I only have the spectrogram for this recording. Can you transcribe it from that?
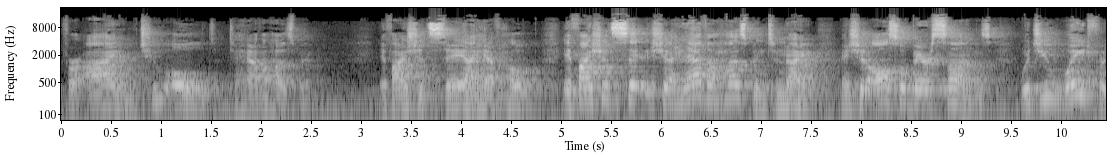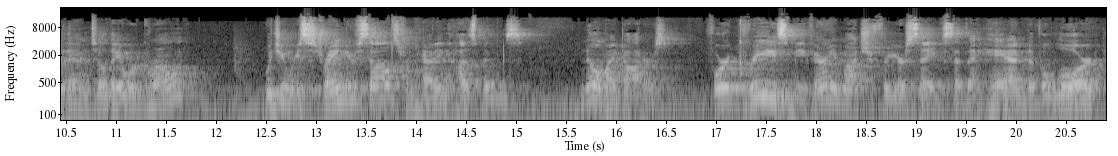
for I am too old to have a husband if I should say I have hope, if I should, say, should have a husband tonight and should also bear sons, would you wait for them till they were grown? Would you restrain yourselves from having husbands? No, my daughters, for it grieves me very much for your sakes that the hand of the Lord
